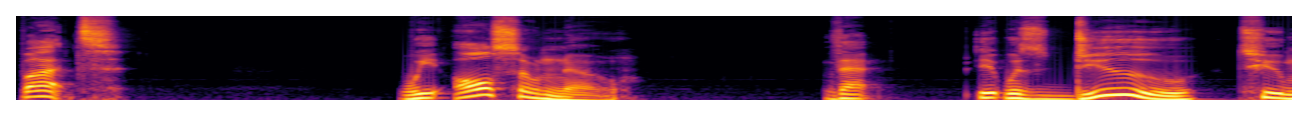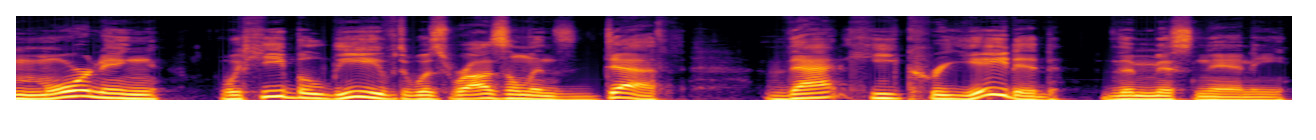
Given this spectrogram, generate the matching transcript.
But we also know that it was due to mourning what he believed was Rosalind's death that he created the Miss Nanny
